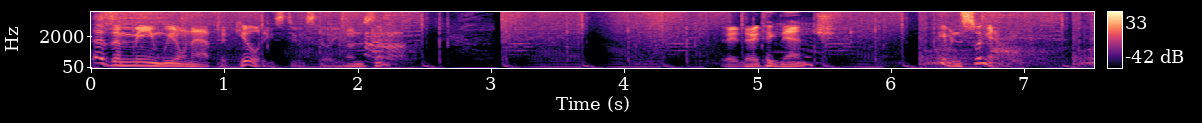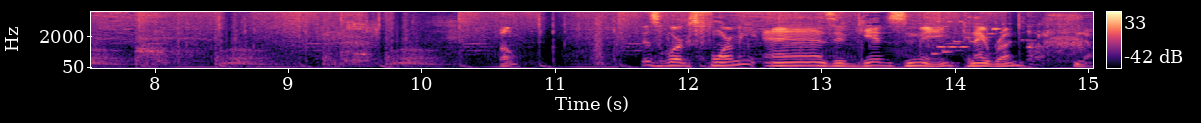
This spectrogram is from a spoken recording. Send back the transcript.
Doesn't mean we don't have to kill these dudes though, you know what I'm saying? Did I, did I take damage? I didn't even swing at me. Well, this works for me as it gives me... Can I run? No.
